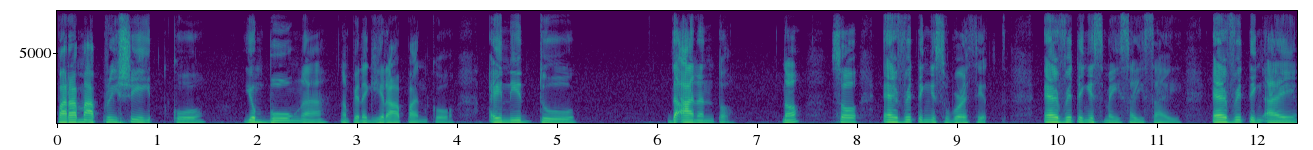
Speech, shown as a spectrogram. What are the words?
Para ma-appreciate ko yung bunga ng pinaghirapan ko, I need to daanan to. No? So, everything is worth it. Everything is may saysay. Everything ay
